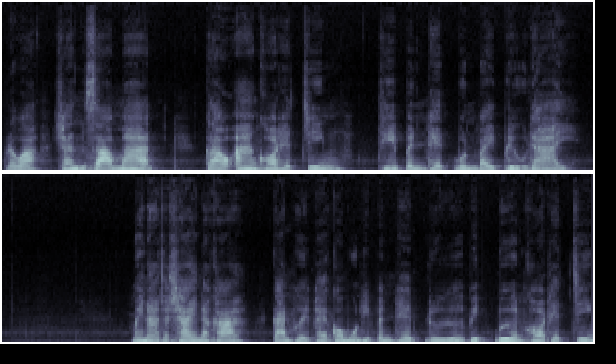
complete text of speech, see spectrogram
แปลว่า ฉันสามารถกล่าวอ้างข้อเท็จจริง ที่เป็นเท็จบนใบปลิวได้ ไม่น่าจะใช่นะคะ การเผยแพร่ข้อมูลที่เป็นเท็จ หรือบิดเบือนข้อเท็จจริง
